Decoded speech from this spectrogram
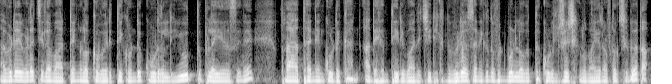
അവിടെ ഇവിടെ ചില മാറ്റങ്ങളൊക്കെ വരുത്തിക്കൊണ്ട് കൂടുതൽ യൂത്ത് പ്ലെയേഴ്സിന് പ്രാധാന്യം കൊടുക്കാൻ അദ്ദേഹം തീരുമാനിച്ചിരിക്കുന്നു. വീഡിയോ അവസാനിക്കുന്ന. ഫുട്ബോൾ ലോകത്ത് കൂടുതൽ വിശേഷങ്ങളുമായി റഫ്ലക്സ് എത്താം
